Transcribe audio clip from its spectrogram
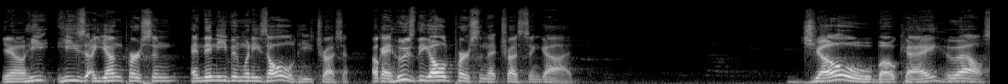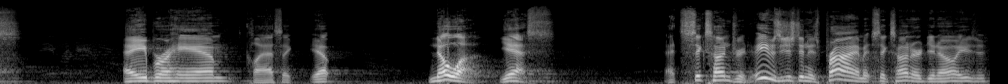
You know, he, he's a young person, and then even when he's old, he trusts. Okay, who's the old person that trusts in God? Job. Okay, who else? Abraham. Abraham. Classic. Yep. Noah. Yes. At 600. He was just in his prime at 600, you know. He's just,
